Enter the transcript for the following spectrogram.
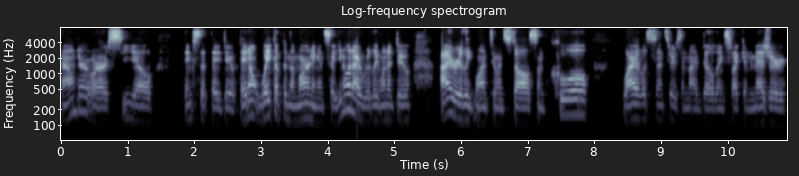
founder or our CEO thinks that they do. They don't wake up in the morning and say, you know what I really want to do? I really want to install some cool wireless sensors in my building so I can measure,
